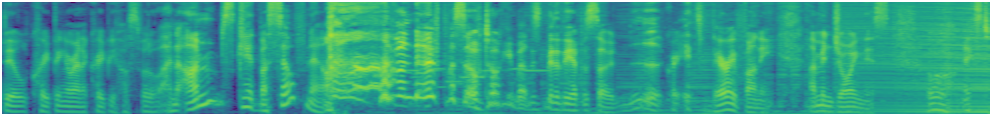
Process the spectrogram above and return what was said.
Bill creeping around a creepy hospital. And I'm scared myself now. I've unnerved myself talking about this bit of the episode. Ugh, it's very funny. I'm enjoying this. Oh, next.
